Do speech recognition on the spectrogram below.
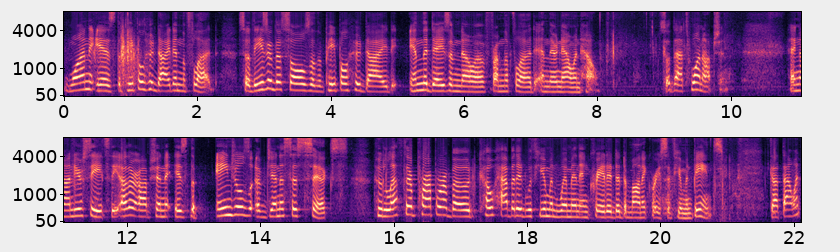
One is the people who died in the flood. So these are the souls of the people who died in the days of Noah from the flood, and they're now in hell. So that's one option. Hang on to your seats. The other option is the angels of Genesis 6 who left their proper abode, cohabited with human women, and created a demonic race of human beings. Got that one?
